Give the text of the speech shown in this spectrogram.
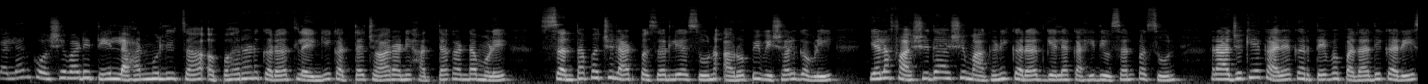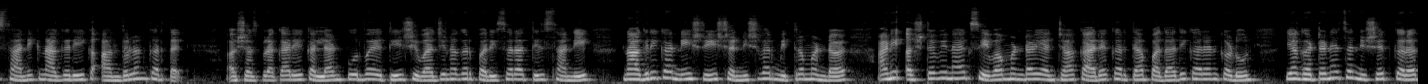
कल्याण कोशेवाडीतील लहान मुलीचा अपहरण करत लैंगिक अत्याचार आणि हत्याकांडामुळे संतापाची लाट पसरली असून आरोपी विशाल गवळी याला फाशी द्या अशी मागणी करत गेल्या काही दिवसांपासून राजकीय कार्यकर्ते व पदाधिकारी स्थानिक नागरिक आंदोलन करत आहेत अशाच प्रकारे कल्याण पूर्व येथील शिवाजीनगर परिसरातील स्थानिक नागरिकांनी श्री शनीश्वर मित्र मंडळ आणि अष्टविनायक सेवा मंडळ यांच्या कार्यकर्त्या पदाधिकाऱ्यांकडून या घटनेचा निषेध करत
